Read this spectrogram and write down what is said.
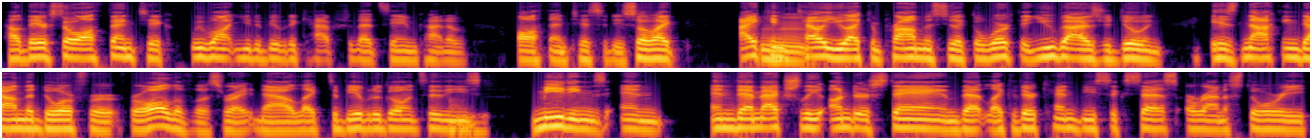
How they're so authentic, we want you to be able to capture that same kind of authenticity. So, like, I can Mhm. tell you, I can promise you, like, the work that you guys are doing is knocking down the door for for all of us right now. Like, to be able to go into these meetings and and them actually understand that like there can be success around a story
